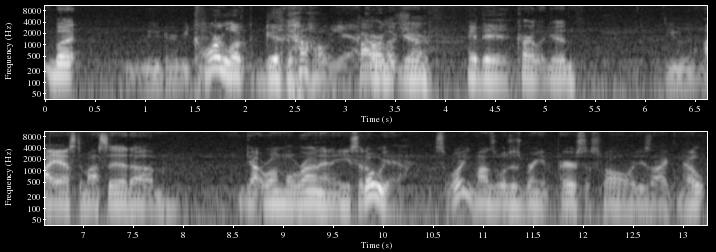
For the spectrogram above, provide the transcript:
But New Derby. Car looked good. oh yeah, Car car, looked looked good. sharp. It did. Car looked good. He I asked him. I said, um, "Got one more run in it?" He said, "Oh yeah." I said, "Well, you might as well just bring it to Paris this fall." He's like, "Nope."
